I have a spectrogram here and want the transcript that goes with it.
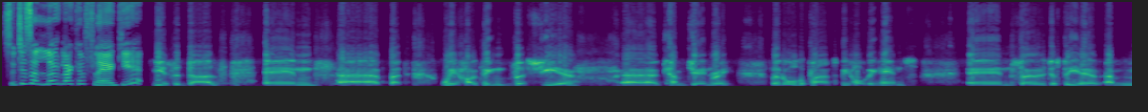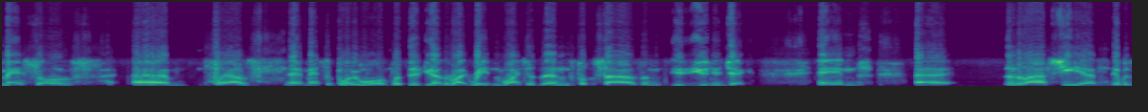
So does it look like a flag yet? Yes, it does. And uh, but we're hoping this year, uh, come January, that all the plants be holding hands, and so just be a, a mass of um, flowers, a mass of blue, or with the you know the right red and white and for the stars and Union Jack, and. Uh, last year, it was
